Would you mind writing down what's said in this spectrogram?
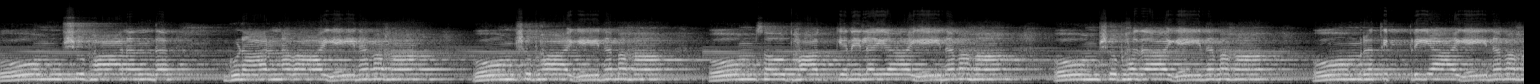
ॐ शुभानन्दगुणार्णवायै नमः। ॐ शुभायै नमः। ॐ सौभाग्यनिलयायै नमः। ॐ शुभदायै नमः। ॐ रतिप्रियायै नमः।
